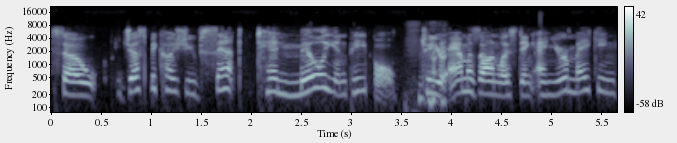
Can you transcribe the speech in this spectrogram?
So just because you've sent 10 million people to your Amazon listing and you're making,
